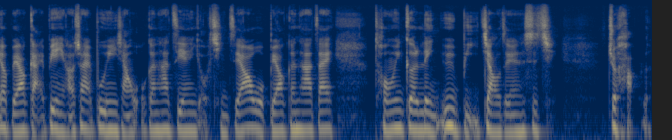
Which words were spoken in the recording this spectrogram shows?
要不要改变，好像也不影响我跟他之间友情。只要我不要跟他在同一个领域比较这件事情就好了。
